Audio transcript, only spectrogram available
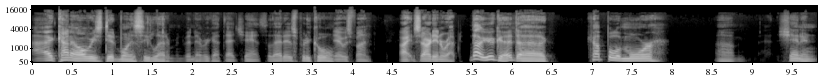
I kind of always did want to see Letterman, but never got that chance. So that is pretty cool. Yeah, it was fun. All right, sorry to interrupt. No, you're good. A uh, couple of more. Um, Shannen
